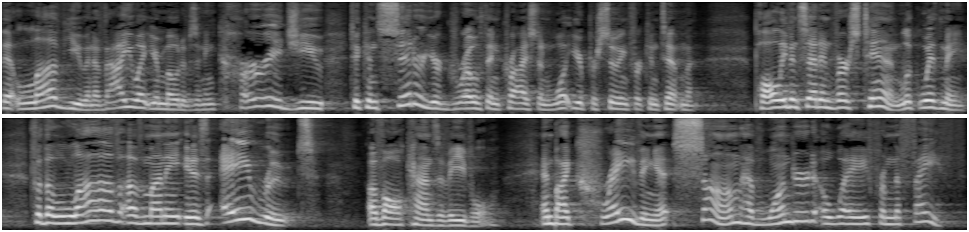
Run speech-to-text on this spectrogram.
that love you and evaluate your motives and encourage you to consider your growth in Christ and what you're pursuing for contentment. Paul even said in verse 10, look with me, for the love of money is a root of all kinds of evil. And by craving it, some have wandered away from the faith.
